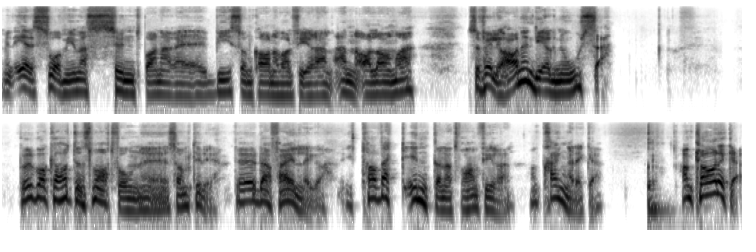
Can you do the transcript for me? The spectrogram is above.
Men er det så mye mer synd på han eh, bison-karnevalfyren enn alle andre? Selvfølgelig har han en diagnose. Burde bare ikke hatt en smartphone eh, samtidig. Det er der feilen ligger. Ta vekk internett fra han fyren. Han trenger det ikke. Han klarer det ikke.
